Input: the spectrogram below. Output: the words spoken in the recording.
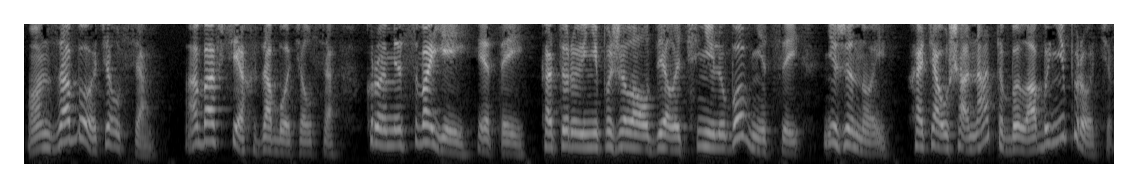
Он заботился. Обо всех заботился, кроме своей этой, которую не пожелал делать ни любовницей, ни женой, хотя уж она-то была бы не против.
